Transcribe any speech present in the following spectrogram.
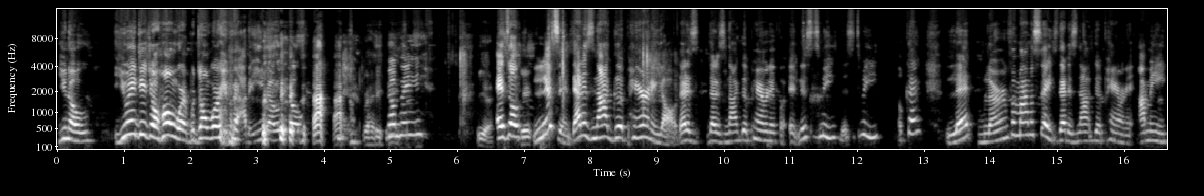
you know you ain't did your homework, but don't worry about it. You know, so, right? You know what I'm saying? Yeah. And so yeah. listen, that is not good parenting, y'all. That is that is not good parenting. For this is me. This is me. Okay. Let learn from my mistakes. That is not good parenting. I mean,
